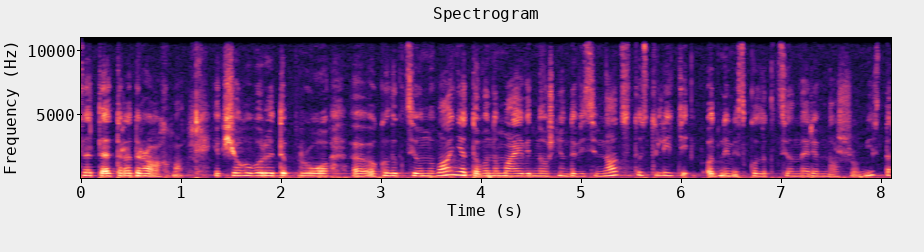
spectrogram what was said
Це тетрадрахма. Якщо говорити про е, колекціонування, то воно має відношення до 18 століття. Одним із колекціонерів нашого міста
